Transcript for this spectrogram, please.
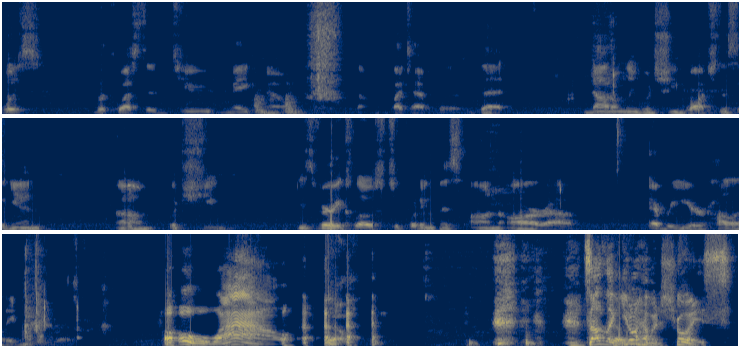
was requested to make known by Tabitha that not only would she watch this again, um, but she is very close to putting this on our uh, every year holiday movie list. Oh wow! So, Sounds like you don't have a choice.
